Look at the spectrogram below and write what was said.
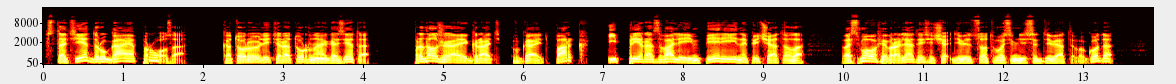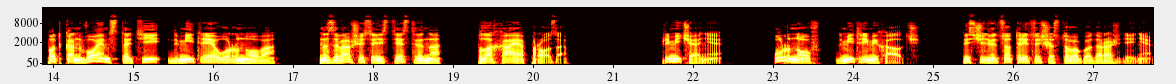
в статье «Другая проза», которую литературная газета, продолжая играть в гайд-парк и при развале империи напечатала 8 февраля 1989 года под конвоем статьи Дмитрия Урнова, называвшейся, естественно, «Плохая проза». Примечание. Урнов Дмитрий Михайлович, 1936 года рождения.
